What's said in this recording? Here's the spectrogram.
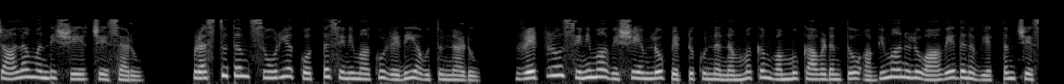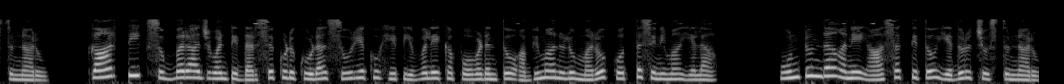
చాలా మంది షేర్ చేశారు. ప్రస్తుతం సూర్య కొత్త సినిమాకు రెడీ అవుతున్నాడు. రెట్రో సినిమా విషయంలో పెట్టుకున్న నమ్మకం వమ్ము కావడంతో అభిమానులు ఆవేదన వ్యక్తం చేస్తున్నారు. కార్తీక్ సుబ్బరాజ్ వంటి దర్శకుడు కూడా సూర్యకు హిట్ ఇవ్వలేకపోవడంతో అభిమానులు మరో కొత్త సినిమా ఎలా ఉంటుందా అనే ఆసక్తితో ఎదురుచూస్తున్నారు.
